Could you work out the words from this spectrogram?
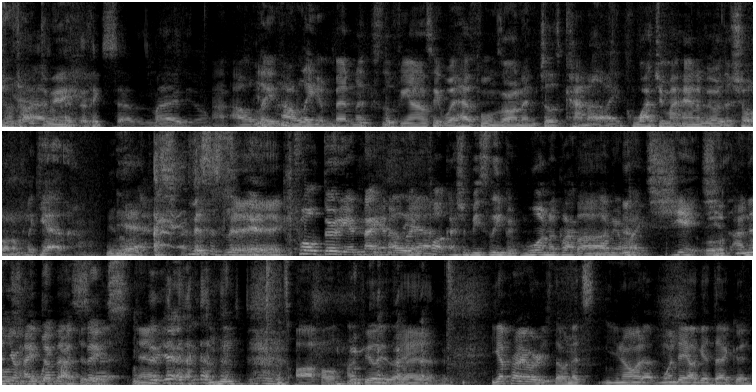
don't talk to I, me. I think seven's my ideal. I- I'll lay I'll lay in bed next to the fiance with headphones on and just kind of like watching my anime or the show, and I'm like, yeah, You know? Yeah. this is sick. Twelve thirty at night, and I'm like, yeah. "Fuck, I should be sleeping one o'clock in the morning." I'm like, "Shit!" she's, I and then you're she's hyped awake up by after six. that. Yeah. Mm-hmm. It's awful. I feel you though. Man. You got priorities though, and it's you know what? One day I'll get that good.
